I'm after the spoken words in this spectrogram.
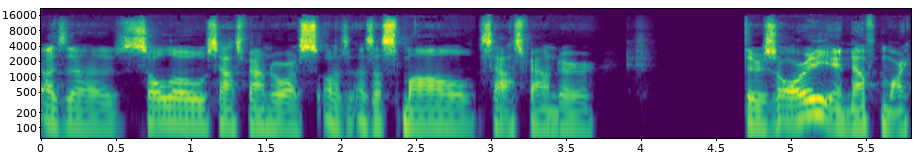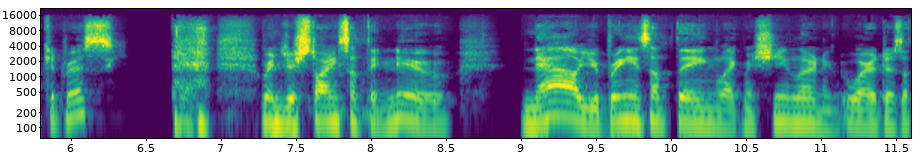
as a solo SaaS founder or as a small SaaS founder, there's already enough market risk yeah. when you're starting something new. Now you're bringing something like machine learning where there's a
